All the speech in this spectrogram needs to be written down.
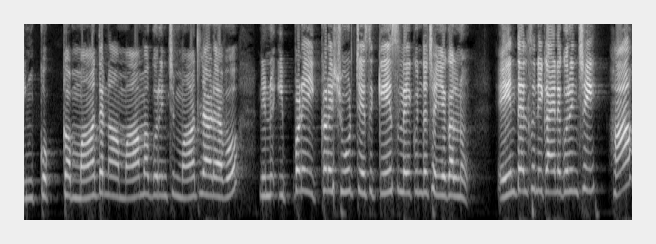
ఇంకొక మాట నా మామ గురించి మాట్లాడావో నిన్ను ఇప్పుడే ఇక్కడే షూట్ చేసి కేసు లేకుండా చెయ్యగలను. ఏం తెలుసు నీకు ఆయన గురించి? హా?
